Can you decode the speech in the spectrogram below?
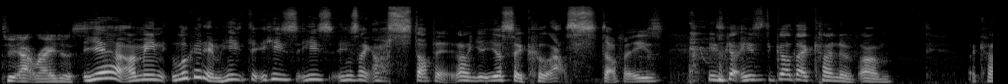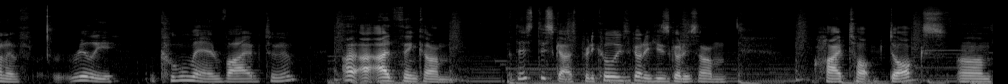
too outrageous. Yeah, I mean, look at him. He he's he's he's like, oh, stop it! Oh, you- you're so cool. Oh, stop it. He's he's got he's got that kind of um, a kind of really cool man vibe to him. I I, I think um, this this guy's pretty cool. He's got a, he's got his um, high top docks um,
